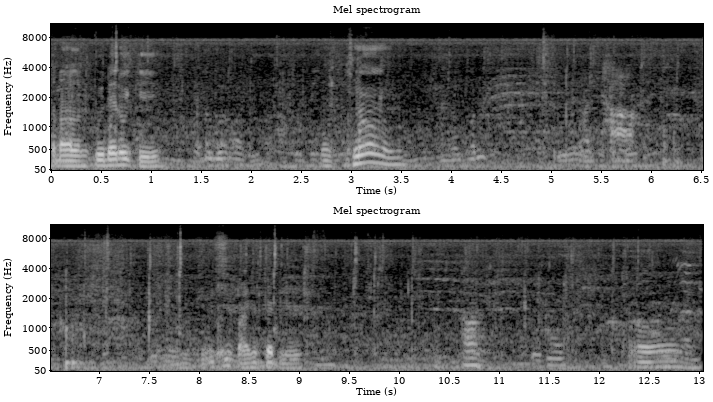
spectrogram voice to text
kedol, kuda duki. No. Pantet nih. Oh. Oh.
